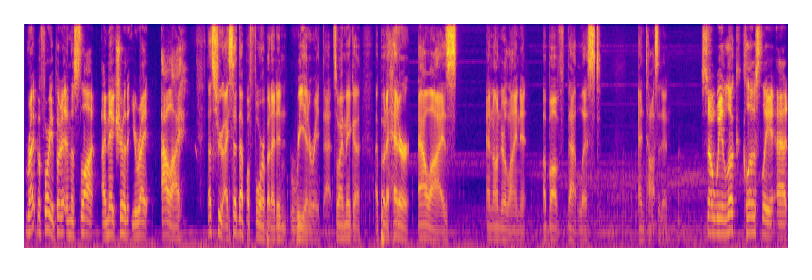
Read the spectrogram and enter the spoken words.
Right before you put it in the slot, I make sure that you write ally. That's true. I said that before, but I didn't reiterate that. So I make a I put a header allies and underline it above that list and toss it in. So we look closely at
